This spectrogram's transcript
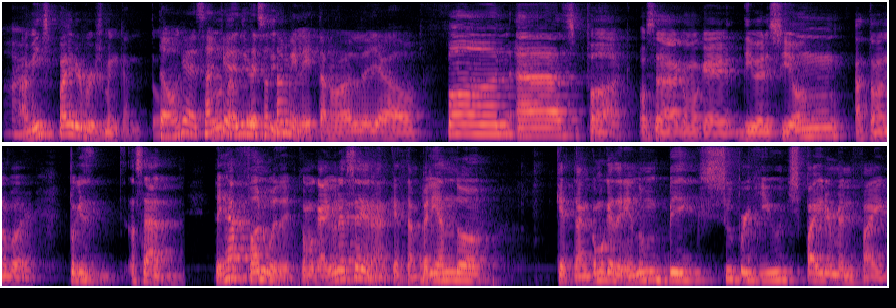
A mí Spider-Verse me encantó. Tengo que, ¿sabes qué? Eso está en mi lista, no le he llegado. Fun as fuck. O sea, como que diversión hasta más no poder. Porque, o sea, they have fun with it. Como que hay una escena que están peleando, que están como que teniendo un big, super huge Spider-Man fight.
